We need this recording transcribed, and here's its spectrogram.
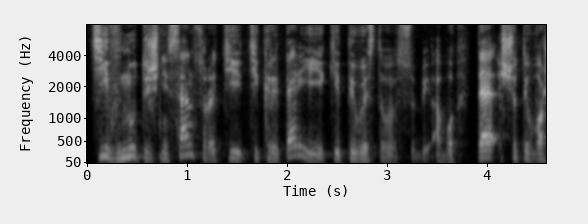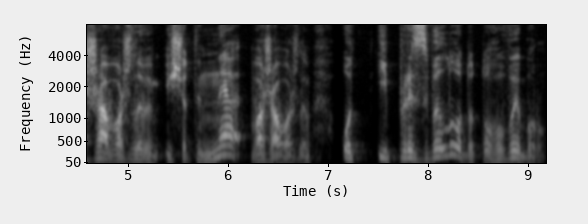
Ті внутрішні сенсори, ті, ті критерії, які ти виставив собі, або те, що ти вважав важливим, і що ти не вважав важливим, от і призвело до того вибору.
